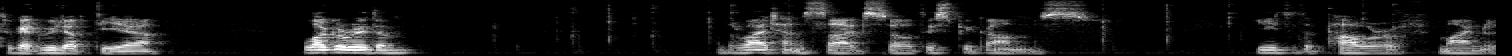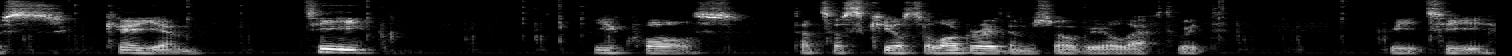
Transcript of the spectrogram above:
to get rid of the uh, logarithm on the right hand side. So this becomes e to the power of minus kmt equals, that just kills the logarithm, so we are left with vt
